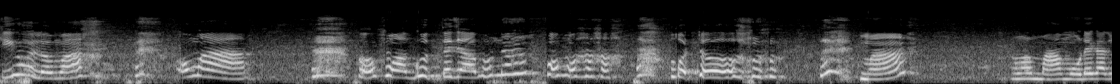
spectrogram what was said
কি হলো মা? ও মা। ও মা ঘুরতে যাব না। ও মা ওঠো। মা, আমার মা মরে গেল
